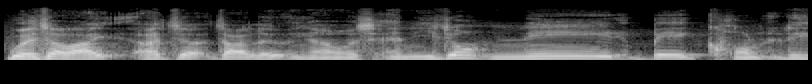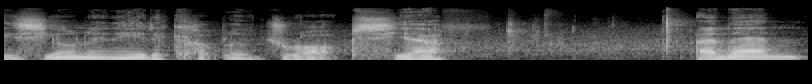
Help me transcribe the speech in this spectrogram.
We're diluting ours and you don't need big quantities. You only need a couple of drops, yeah? And then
